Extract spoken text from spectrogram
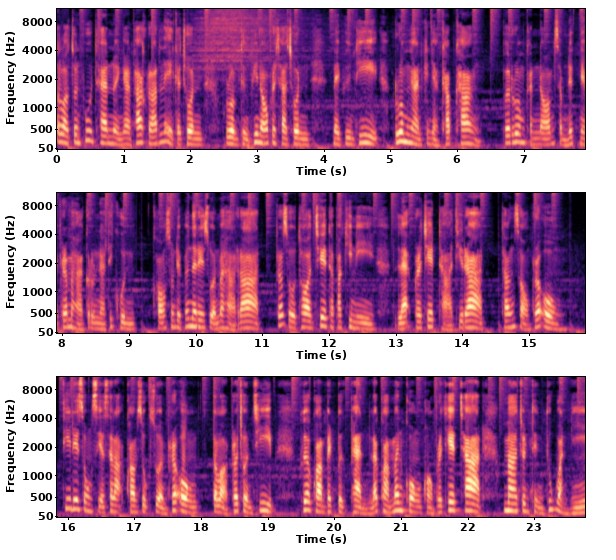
ตลอดจนผู้แทนหน่วยงานภาครัฐและเอกชน รวมถึงพี่น้องประชาชน ในพื้นที่ร่วมงานกันอย่างคับข้างเพื่อร่วมกันน้อมสำนึกในพระมหากรุณาธิคุณของสมเด็จพระนเรศวรมหาราช พระโสธรเชษฐภคินี และพระเชษฐาธิราช ทั้งสองพระองค์ ที่ได้ทรงเสียสละความสุขส่วนพระองค์ ตลอดพระชนชีพ เพื่อความเป็นปึกแผ่นและความมั่นคงของประเทศชาติ มาจนถึงทุกวันนี้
